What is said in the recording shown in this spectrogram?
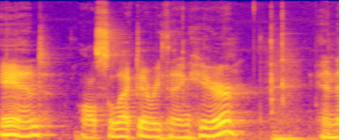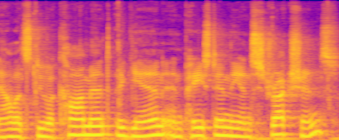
And I'll select everything here. And now let's do a comment again and paste in the instructions.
